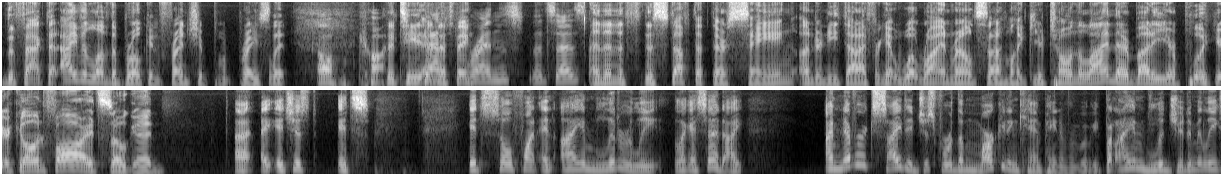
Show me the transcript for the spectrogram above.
the fact that I even love the broken friendship bracelet, Oh my god. The T- Best and the thing- friends that says. and then the the stuff that they're saying underneath that. I forget what Ryan Reynolds said. I'm like, you're towing the line there, buddy. You're you're going far. It's so good. uh, it's just it's it's so fun and i am literally like i said i i'm never excited just for the marketing campaign of a movie but i am legitimately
